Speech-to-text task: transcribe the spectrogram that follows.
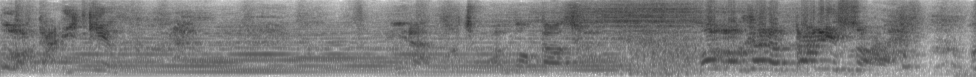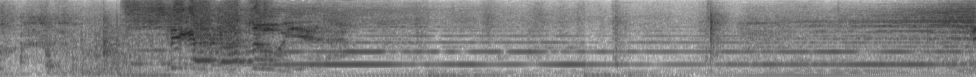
我甲你警告啦，你若无将阮某交出来，我无可能帮你耍啦。你意啦！你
